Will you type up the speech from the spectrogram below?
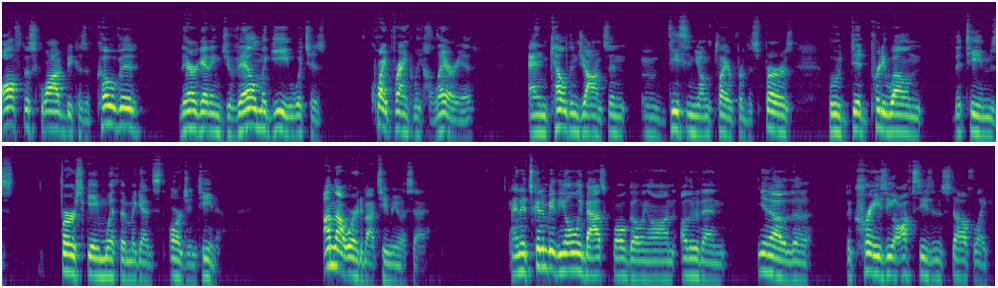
off the squad because of COVID. They're getting JaVale McGee, which is quite frankly hilarious, and Keldon Johnson, decent young player for the Spurs, who did pretty well in the team's first game with them against Argentina. I'm not worried about Team USA. And it's going to be the only basketball going on other than, you know, the the crazy offseason stuff like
